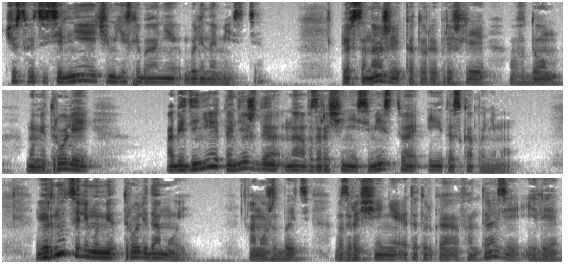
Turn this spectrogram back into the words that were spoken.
чувствуется сильнее, чем если бы они были на месте. Персонажей, которые пришли в дом мумитролей, Объединяет надежда на возвращение семейства и тоска по нему. Вернутся ли мумитроли домой? А может быть, возвращение – это только фантазии или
